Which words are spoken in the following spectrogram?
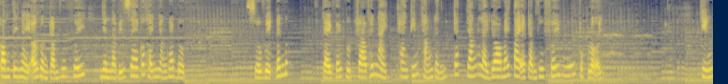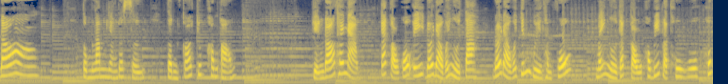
Công ty này ở gần trạm thu phí, nhìn là biển xe có thể nhận ra được. Sự việc đến mức chạy phải vượt rào thế này, Khang Kiếm khẳng định chắc chắn là do mấy tay ở trạm thu phí muốn trục lợi. Chuyện đó... Tùng Lâm nhận ra sự tình có chút không ổn. Chuyện đó thế nào? Các cậu cố ý đối đầu với người ta, đối đầu với chính quyền thành phố. Mấy người các cậu không biết là thu hút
